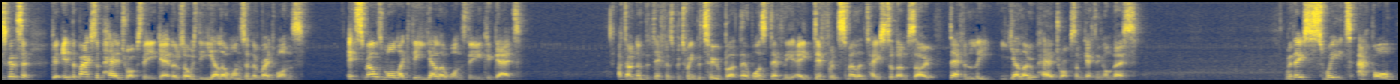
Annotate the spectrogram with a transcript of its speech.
is going to say in the bags of pear drops that you get, there's always the yellow ones and the red ones. It smells more like the yellow ones that you could get. I don't know the difference between the two, but there was definitely a different smell and taste to them. So definitely yellow pear drops I'm getting on this. With a sweet apple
